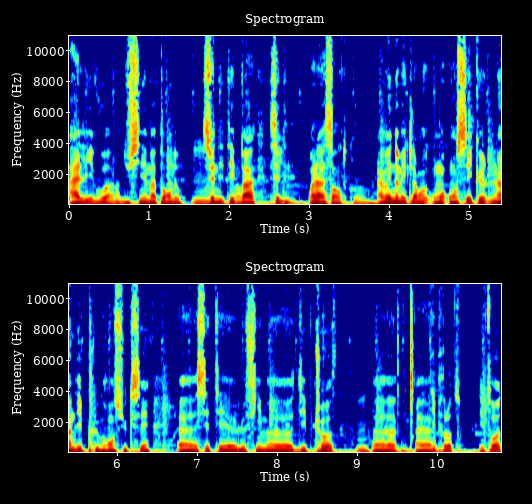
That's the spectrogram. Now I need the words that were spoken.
allaient voir du cinéma porno. Mmh. Ce n'était Ah pas, c'était voilà. Attente, quoi. Ah oui, non mais clairement, on, on sait que l'un des plus grands succès, euh, c'était euh, le film euh, Deep Throat, Mm. euh, euh, Deep Throat. Deep Throat,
